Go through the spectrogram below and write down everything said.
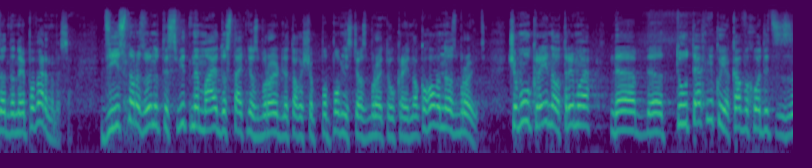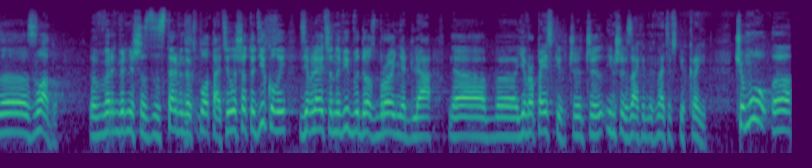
до, до неї повернемося. Дійсно, розвинутий світ не має достатньо зброї для того, щоб по- повністю озброїти Україну. А кого вони озброюють? Чому Україна отримує е, е, ту техніку, яка виходить з, з ладу? Вер, вірніше, з, терміну експлуатації, лише тоді, коли з'являються нові види озброєння для е, європейських чи, чи інших західних натівських країн. Чому е,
